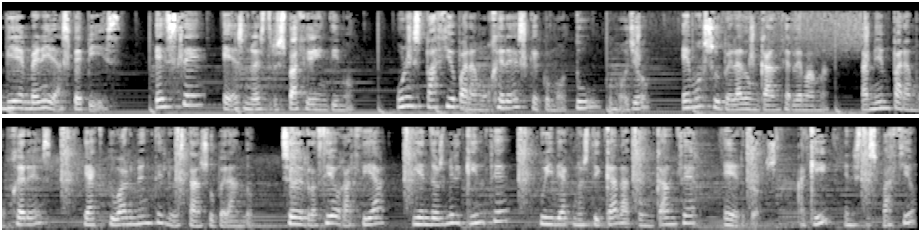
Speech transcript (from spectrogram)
Bienvenidas, Pepis. Este es nuestro espacio íntimo, un espacio para mujeres que como tú, como yo, hemos superado un cáncer de mama. También para mujeres que actualmente lo están superando. Soy Rocío García y en 2015 fui diagnosticada con cáncer ER2. Aquí, en este espacio,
